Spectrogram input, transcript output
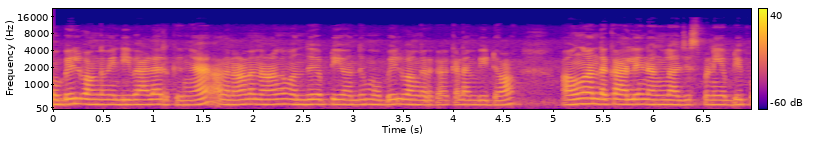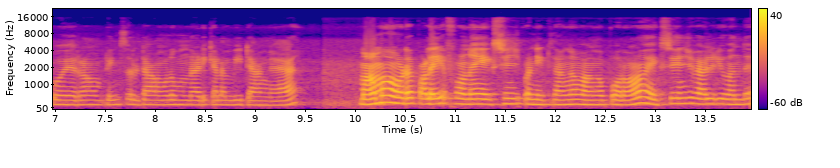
மொபைல் வாங்க வேண்டிய வேலை இருக்குங்க. அதனால் நாங்கள் வந்து அப்படியே வந்து மொபைல் வாங்குறதுக்காக கிளம்பிட்டோம். அவங்க அந்த கார்லேயே நாங்களும் அட்ஜஸ்ட் பண்ணி எப்படி போயிடுறோம் அப்படின்னு சொல்லிட்டு அவங்களும் முன்னாடி கிளம்பிட்டாங்க. மாமாவோட பழைய ஃபோனை எக்ஸ்சேஞ்ச் பண்ணிட்டு தாங்க வாங்க போகிறோம் எக்ஸ்சேஞ்ச் வேல்யூ வந்து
